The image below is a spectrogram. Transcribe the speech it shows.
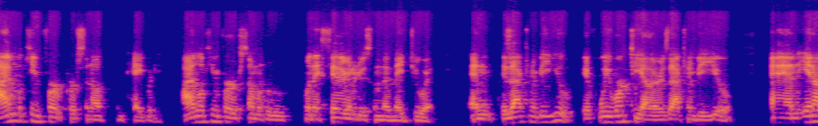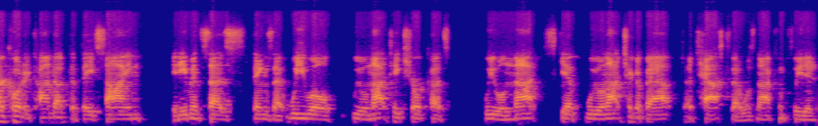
I'm looking for a person of integrity. I'm looking for someone who, when they say they're going to do something, they do it. And is that going to be you? If we work together, is that going to be you? And in our code of conduct that they sign, it even says things that we will we will not take shortcuts. We will not skip. We will not check about a task that was not completed,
